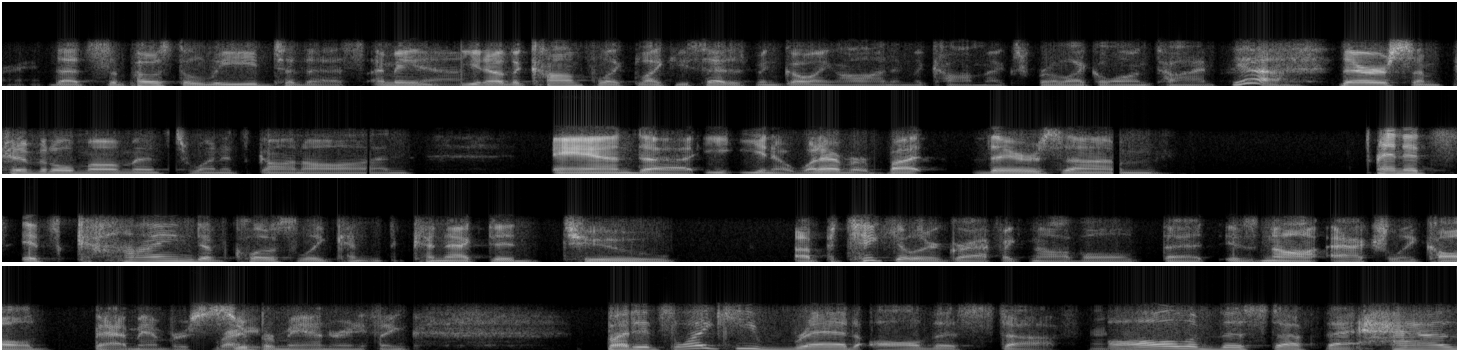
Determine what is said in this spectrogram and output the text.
Right. that's supposed to lead to this. I mean, Yeah. you know, the conflict, like you said, has been going on in the comics for like a long time. Yeah. There are some pivotal moments when it's gone on, and uh, you know, whatever. But there's um, and it's it's kind of closely con- connected to a particular graphic novel that is not actually called Batman versus Right. Superman or anything. But it's like he read all this stuff, Mhm. all of this stuff that has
